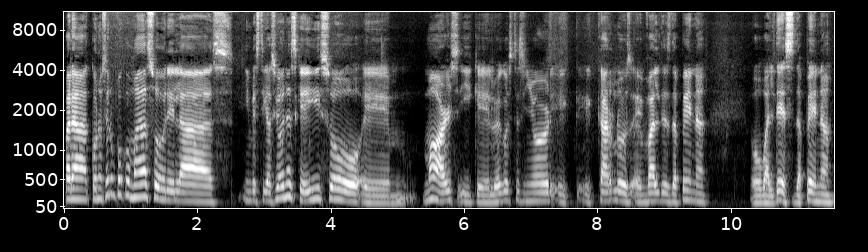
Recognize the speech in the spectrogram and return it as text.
Para conocer un poco más sobre las investigaciones que hizo eh, Mars y que luego este señor eh, eh, Carlos Valdés da Pena o Valdés da Pena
